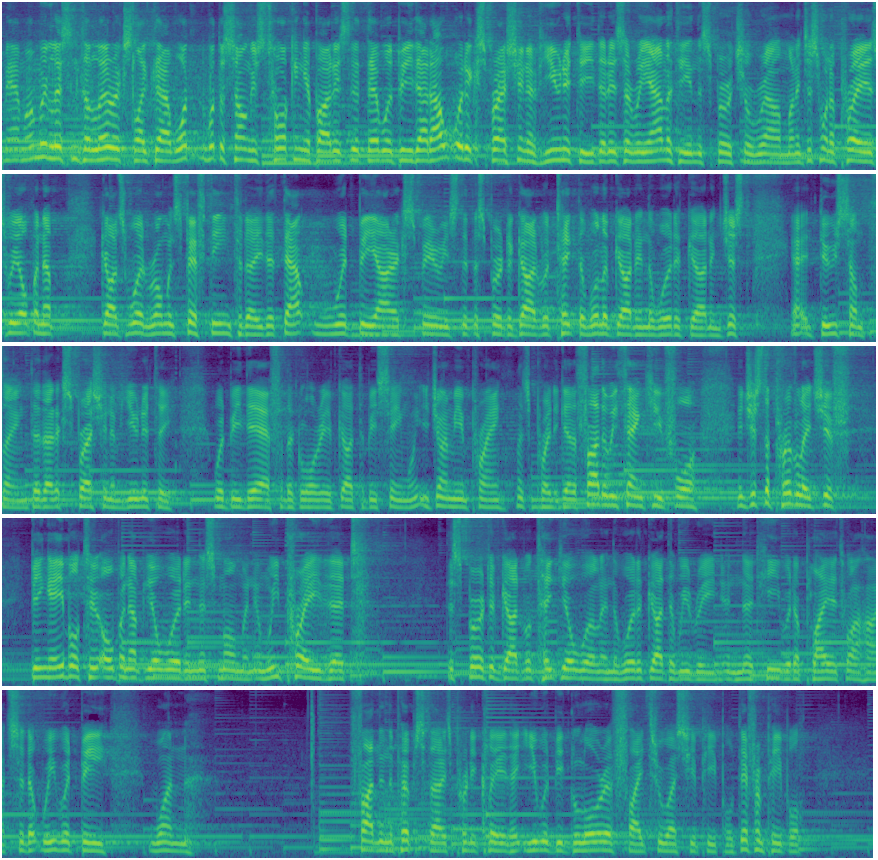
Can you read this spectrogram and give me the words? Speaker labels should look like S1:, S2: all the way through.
S1: Man, when we listen to lyrics like that, what, what the song is talking about is that there would be that outward expression of unity that is a reality in the spiritual realm. And I just want to pray as we open up God's Word, Romans 15 today, that that would be our experience, that the Spirit of God would take the will of God and the Word of God and just uh, do something, that that expression of unity would be there for the glory of God to be seen. Won't you join me in praying? Let's pray together. Father, we thank you for just the privilege of being able to open up your word in this moment. And we pray that the Spirit of God will take your will and the word of God that we read and that He would apply it to our hearts so that we would be one. Father, and the purpose of that is pretty clear that you would be glorified through us, your people, different people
